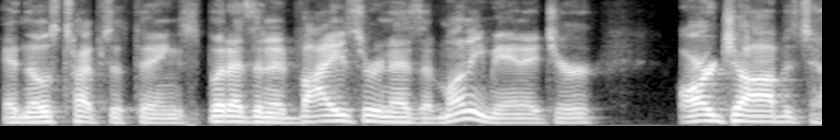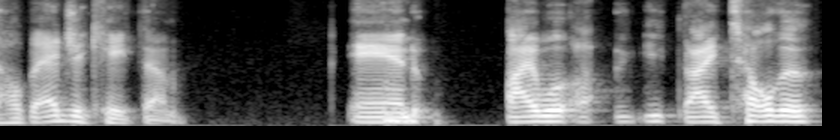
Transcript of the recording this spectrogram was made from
and those types of things. But as an advisor and as a money manager, our job is to help educate them. And mm-hmm. I will I tell the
